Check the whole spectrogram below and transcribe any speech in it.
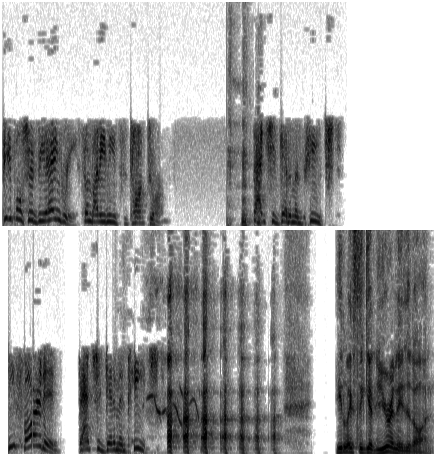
People should be angry. Somebody needs to talk to him. that should get him impeached. He farted. That should get him impeached. he likes to get urinated on.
